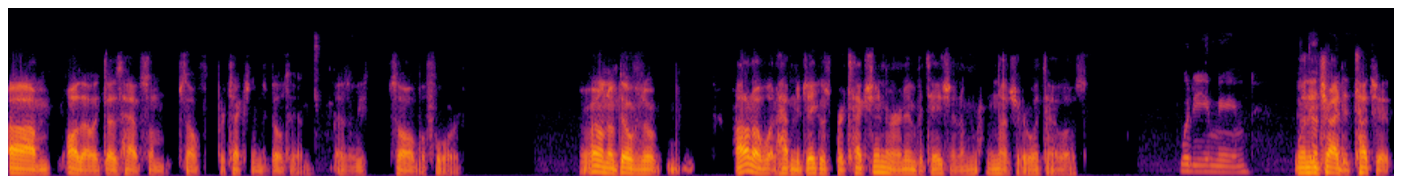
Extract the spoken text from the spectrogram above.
Um, although it does have some self protections built in, as we saw before. I don't know if there was a, I don't know what happened to Jacob's protection or an invitation. I'm, I'm not sure what that was. what do you mean? when he tried to touch it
